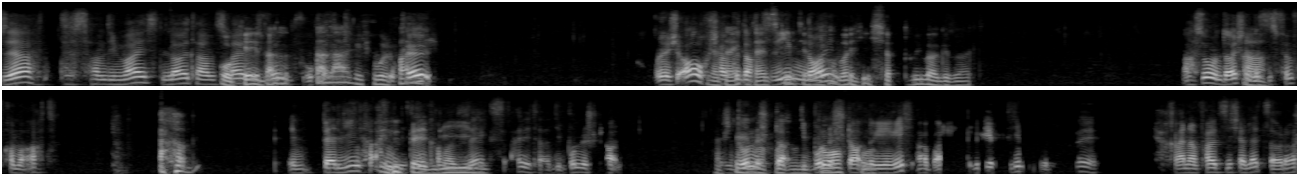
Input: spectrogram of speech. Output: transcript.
Ja, das haben die meisten Leute haben zwei Okay, bis dann, fünf. da lag ich wohl Okay. falsch. Und ich auch. Ich Ja, habe dein- gedacht deins sieben, geht ja noch, ich, ich habe drüber gesagt. Ach so, in Deutschland Ah. ist es 5,8. Aber In Berlin haben In die Berlin. 4,6. Alter, die Bundesstaaten. Die, Bundessta so die Bundesstaaten vor. gegen richtig ab. Ja, Rheinland-Pfalz sicher letzter, oder?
